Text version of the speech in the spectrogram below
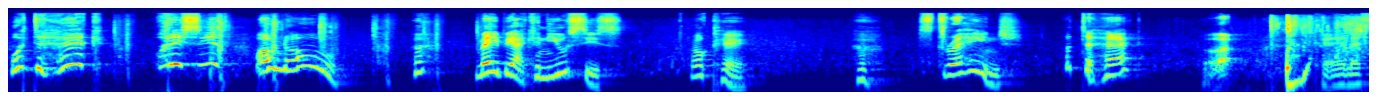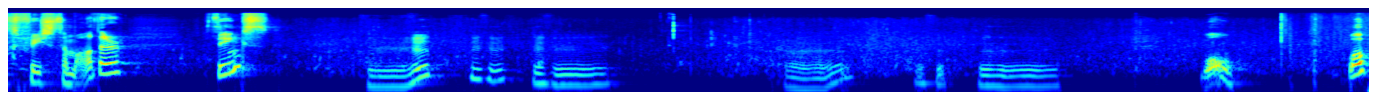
What the heck? What is this? Oh no! Huh? Maybe I can use this. Okay. Huh, Strange. What the heck? Uh, Okay, let's fish some other things. Mhm. mhm, mhm. Mhm. Whoa! Whoa!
